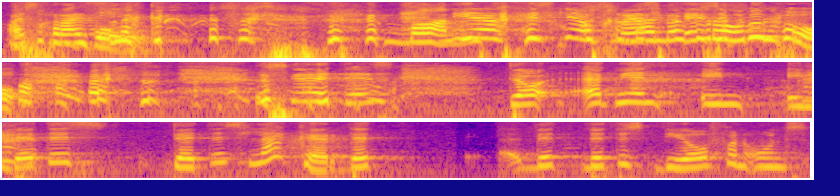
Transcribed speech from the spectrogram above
afgryslik man. Nee, hy's nie afgryslik, hy's 'n voetbal. dis dit is daar ek meen en en dit is dit is lekker. Dit dit dit is deel van ons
